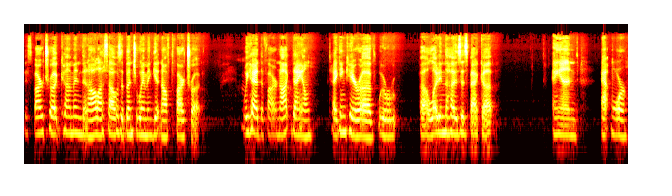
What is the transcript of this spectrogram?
this fire truck coming, then all I saw was a bunch of women getting off the fire truck." We had the fire knocked down, taken care of. We were uh, loading the hoses back up, and Atmore,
